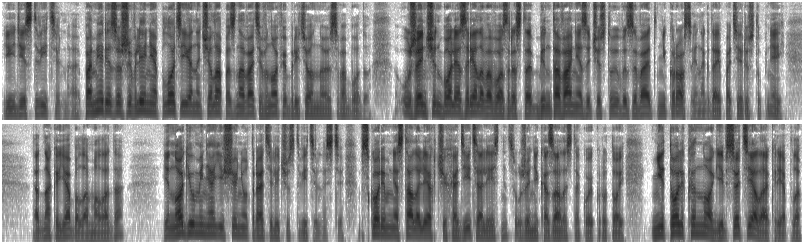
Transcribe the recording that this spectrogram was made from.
И действительно, по мере заживления плоти я начала познавать вновь обретенную свободу. У женщин более зрелого возраста бинтование зачастую вызывает некроз, а иногда и потерю ступней. Однако я была молода, и ноги у меня еще не утратили чувствительности. Вскоре мне стало легче ходить, а лестница уже не казалась такой крутой. Не только ноги, все тело окрепло.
